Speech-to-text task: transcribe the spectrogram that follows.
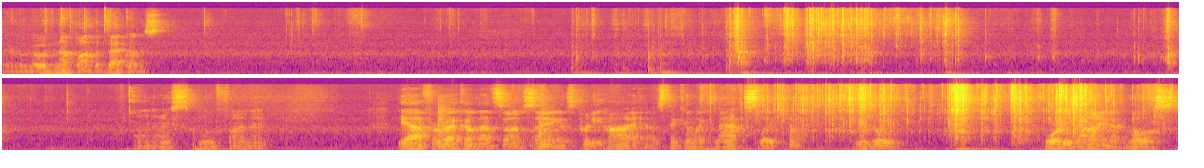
They're loading up on the Beckhams. Oh, nice blue finite. Yeah, for Beckham, that's what I'm saying. It's pretty high. I was thinking like max, like usually 49 at most.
